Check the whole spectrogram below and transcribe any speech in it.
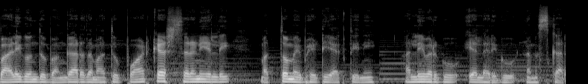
ಬಾಳಿಗೊಂದು ಬಂಗಾರದ ಮಾತು ಪಾಡ್ಕಾಸ್ಟ್ ಸರಣಿಯಲ್ಲಿ ಮತ್ತೊಮ್ಮೆ ಭೇಟಿಯಾಗ್ತೀನಿ. ಅಲ್ಲಿವರೆಗೂ ಎಲ್ಲರಿಗೂ ನಮಸ್ಕಾರ.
